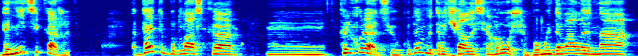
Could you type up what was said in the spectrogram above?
даніці кажуть: дайте, будь ласка, калькуляцію, куди витрачалися гроші, бо ми давали на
